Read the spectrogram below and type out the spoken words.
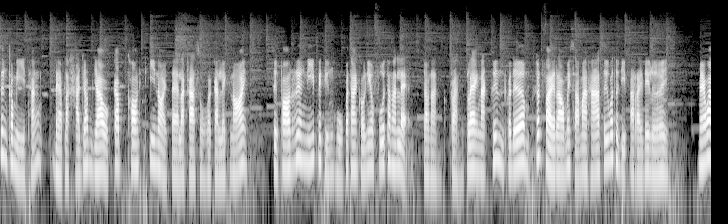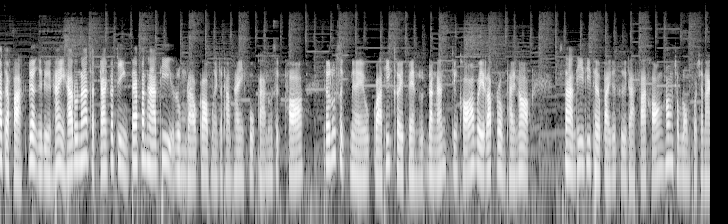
ซึ่งก็มีทั้งแบบราคาย่อมเยากับของที่ดีหน่อยแต่ราคาสูงกว่ากันเล็กน้อย ซึ่งพอเรื่องนี้ไปถึงหูประธานของเนียวฟู้ดเท่านั้นแหละ เจ้านั่นกลั่นแกล้งหนักขึ้นกว่าเดิม จนฝ่ายเราไม่สามารถหาซื้อวัตถุดิบอะไรได้เลย แม้ว่าจะฝากเรื่องอื่นๆ ให้ฮารุนะจัดการก็จริง แต่ปัญหาที่รุมเราก็เหมือนจะทำให้ฟูการู้สึกท้อ เธอรู้สึกเหนื่อยกว่าที่เคยเป็น ดังนั้นจึงขอไปรับลมภายนอก สถานที่ที่เธอไปก็คือดาดฟ้าของห้องชมรมโภชนา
